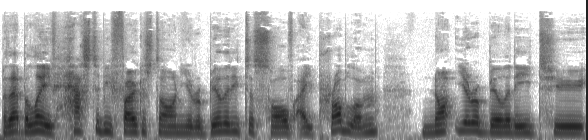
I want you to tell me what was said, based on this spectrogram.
But that belief has to be focused on your ability to solve a problem, not your ability to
